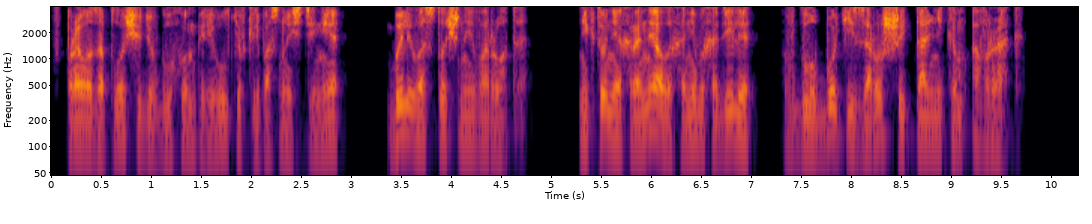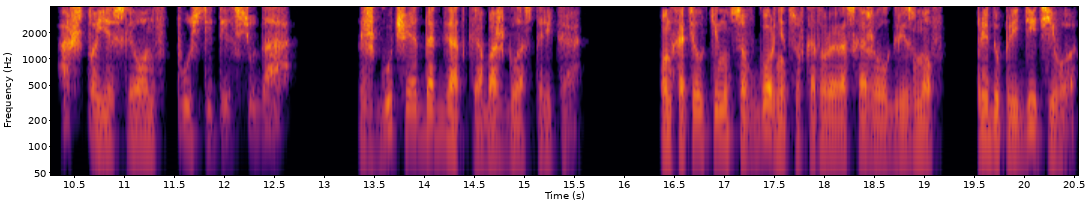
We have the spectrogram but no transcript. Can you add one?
Вправо за площадью в глухом переулке в крепостной стене были восточные ворота. Никто не охранял их, они выходили в глубокий, заросший тальником овраг. А что, если он впустит их сюда? Жгучая догадка обожгла старика. Он хотел кинуться в горницу, в которой расхаживал Грязнов, предупредить его,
